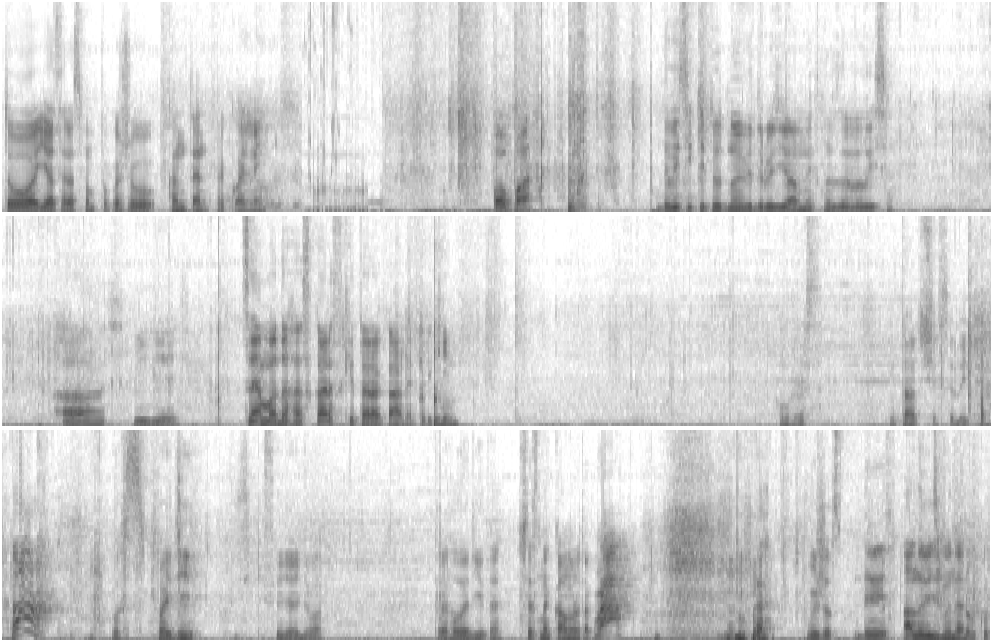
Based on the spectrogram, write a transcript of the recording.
то я зараз вам покажу контент прикольний. Опа! Дивись, які тут нові друзі в них не завелися. Офігеть. Це мадагаскарські таракани, прикинь. Ужас. І там ще сидить. А! Господи! Скільки сидять два. Проголодіти. Щас на камеру так. А! Ужас. Дивись. А ну візьми на руку.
